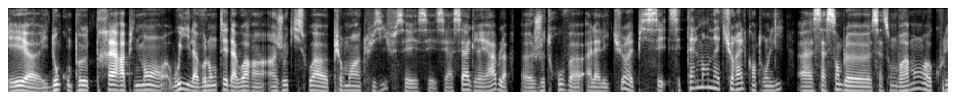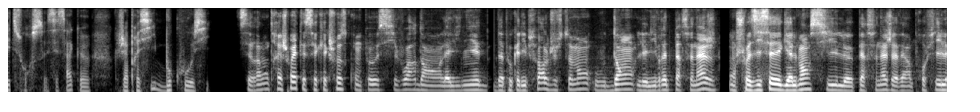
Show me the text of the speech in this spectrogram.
Euh, et, donc, on peut très rapidement, oui, la volonté d'avoir un, jeu qui soit euh, purement inclusif, c'est assez agréable, euh, je trouve, à la lecture. Et puis, c'est tellement naturel quand on lit, ça, semble, ça semble vraiment couler de source. C'est ça que j'apprécie beaucoup aussi. C'est vraiment très chouette et c'est quelque chose qu'on peut aussi voir dans la lignée d'Apocalypse World justement, où dans les livrets de personnages, on choisissait également si le personnage avait un profil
